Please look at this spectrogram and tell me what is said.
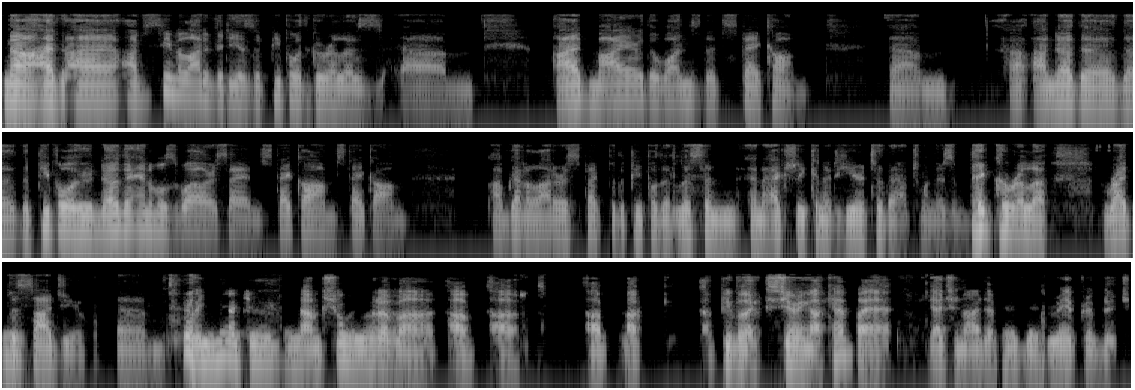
No, I've uh, I've seen a lot of videos of people with gorillas. Um, I admire the ones that stay calm. Um, I, I, know the, the the people who know the animals well are saying, "Stay calm, stay calm." I've got a lot of respect for the people that listen and actually can adhere to that when there's a big gorilla right yeah. beside you. Um, well, you know, and I'm sure a lot of our, our, our people are sharing our campfire yeah, tonight have had that rare privilege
